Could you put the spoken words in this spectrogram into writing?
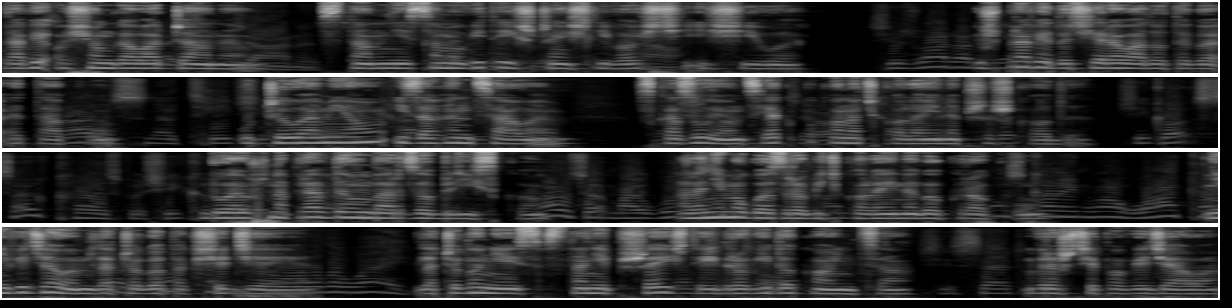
Prawie osiągała dżanę, stan niesamowitej szczęśliwości i siły. Już prawie docierała do tego etapu. Uczyłem ją i zachęcałem, wskazując, jak pokonać kolejne przeszkody. Była już naprawdę bardzo blisko, ale nie mogła zrobić kolejnego kroku. Nie wiedziałem, dlaczego tak się dzieje, dlaczego nie jest w stanie przejść tej drogi do końca. Wreszcie powiedziała:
